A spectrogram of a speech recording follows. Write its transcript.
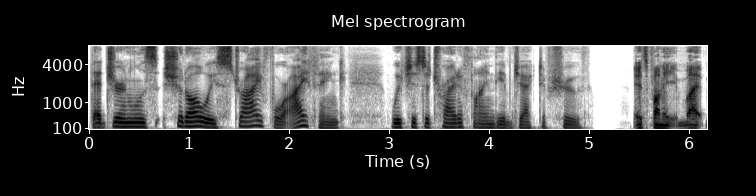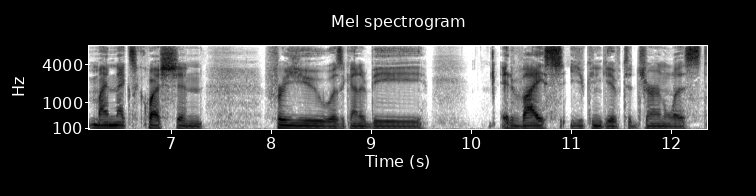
that journalists should always strive for. I think, which is to try to find the objective truth. It's funny. My my next question for you was going to be advice you can give to journalists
